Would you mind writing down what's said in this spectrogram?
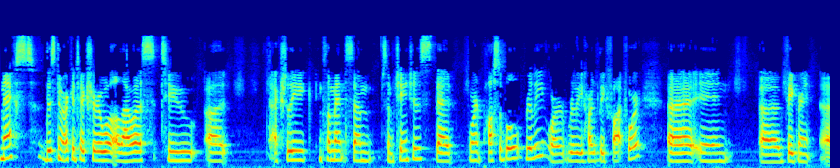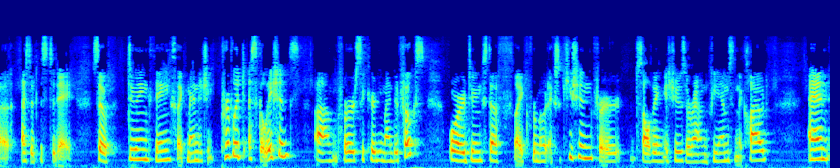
Next, this new architecture will allow us to uh, actually implement some, some changes that weren't possible really or really hardly fought for in Vagrant as it is today. So doing things like managing privilege escalations um, for security-minded folks, or doing stuff like remote execution for solving issues around VMs in the cloud. And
